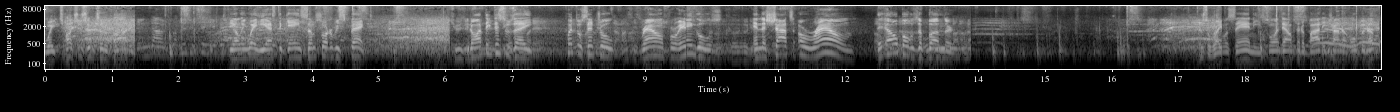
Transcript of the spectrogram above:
Inoue, touches him to the body. It's the only way he has to gain some sort of respect. You know, I think this was a quintessential round for angles and the shots around the elbows of Butler. There's the right. Was saying he's going down to the body, trying to open up.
